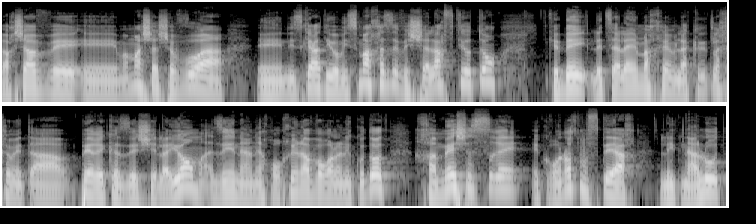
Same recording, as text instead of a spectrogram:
ועכשיו, uh, ממש השבוע נזכרתי במסמך הזה ושלפתי אותו. כדי לצלם לכם, להקליט לכם את הפרק הזה של היום. אז הנה, אנחנו הולכים לעבור על הנקודות. 15 עקרונות מפתח להתנהלות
